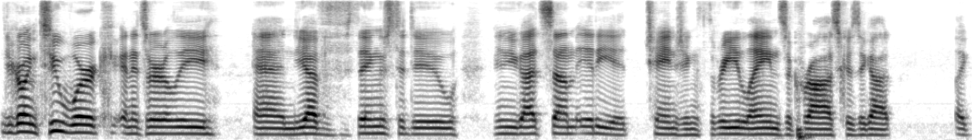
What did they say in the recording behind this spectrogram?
you're going to work and it's early, and you have things to do, and you got some idiot changing three lanes across because they got like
